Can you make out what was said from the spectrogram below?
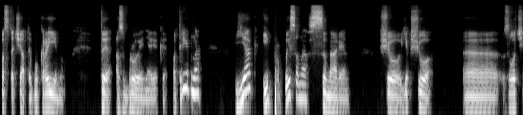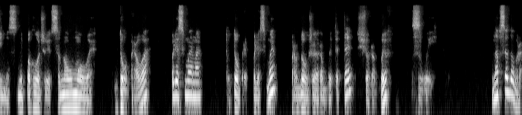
постачати в Україну те озброєння, яке потрібно, як і прописано сценарієм, що якщо е, злочинець не погоджується на умови доброго полісмена, то добрий полісмен продовжує робити те, що робив злий. На все добре.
